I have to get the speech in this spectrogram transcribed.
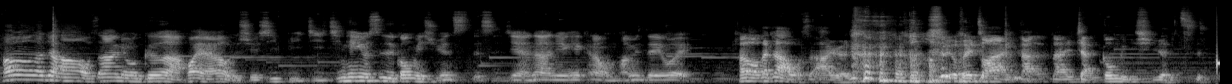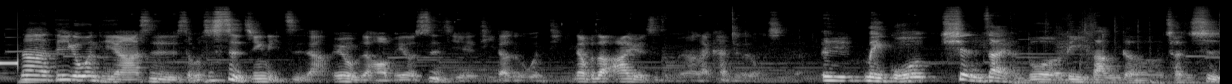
Hello，大家好，我是阿牛哥啊，欢迎来到我的学习笔记。今天又是公民许愿池的时间，那你也可以看到我们旁边这一位。Hello，大家好，我是阿仁，又被抓来来来讲公民许愿池。那第一个问题啊，是什么是市经理制啊？因为我们的好朋友世杰提到这个问题，那不知道阿元是怎么样来看这个东西的？诶、美国现在很多地方的城市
